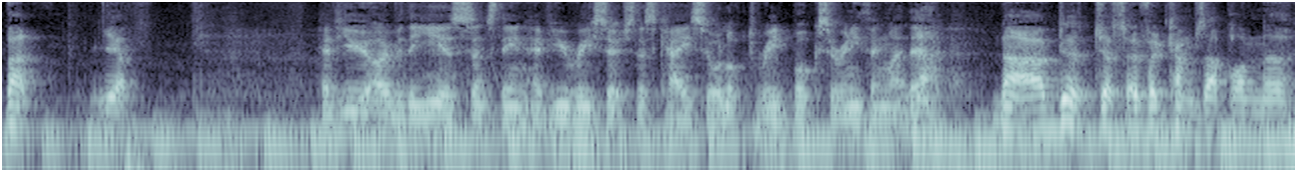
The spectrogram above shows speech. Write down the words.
But yeah, Have you, over the years since then, have you researched this case or looked, read books or anything like that? no, no, just just if it comes up on the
